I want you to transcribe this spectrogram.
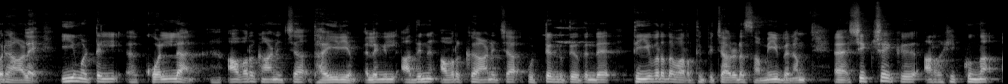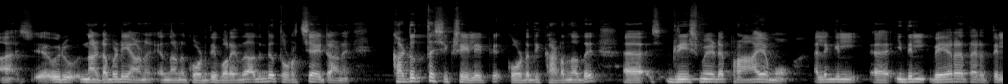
ഒരാളെ ഈ മട്ടിൽ കൊല്ലാൻ അവർ കാണിച്ച ധൈര്യം അല്ലെങ്കിൽ അതിന് അവർക്ക് കാണിച്ച കുറ്റകൃത്യത്തിന്റെ തീവ്രത വർദ്ധിപ്പിച്ച അവരുടെ സമീപനം ശിക്ഷയ്ക്ക് അർഹിക്കുന്ന ഒരു നടപടിയാണ് എന്നാണ് കോടതി പറയുന്നത്. അതിന്റെ തുടർച്ചയായിട്ടാണ് കടുത്ത ശിക്ഷയിലേക്ക് കോടതി കടന്നത് ഗ്രീഷ്മയുടെ പ്രായമോ അല്ലെങ്കിൽ ഇതിൽ വേറെ തരത്തിൽ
